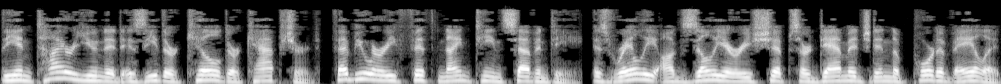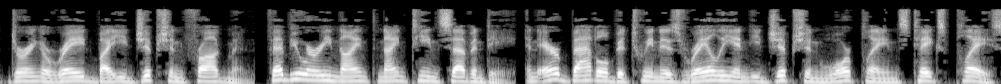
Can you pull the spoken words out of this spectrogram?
The entire unit is either killed or captured. February 5, 1970, Israeli auxiliary ships are damaged in the port of Eilat during a raid by Egyptian frogmen. February 9, 1970, an air battle between Israeli and Egyptian warplanes takes place,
